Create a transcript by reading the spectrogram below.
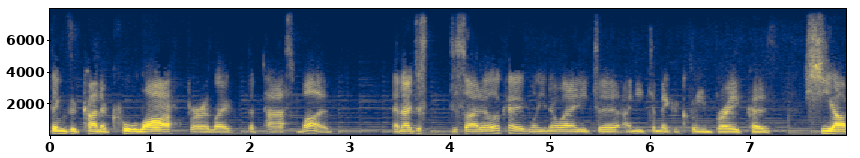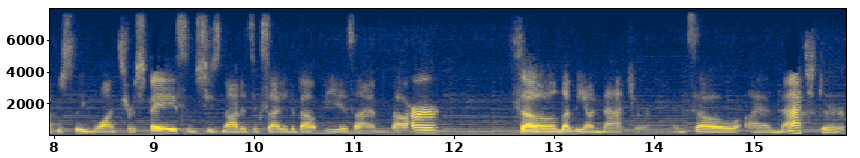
things had kind of cooled off for like the past month. And I just decided, okay, well, you know what? I need to, I need to make a clean break because she obviously wants her space and she's not as excited about me as I am about her. So let me unmatch her. And so I unmatched her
